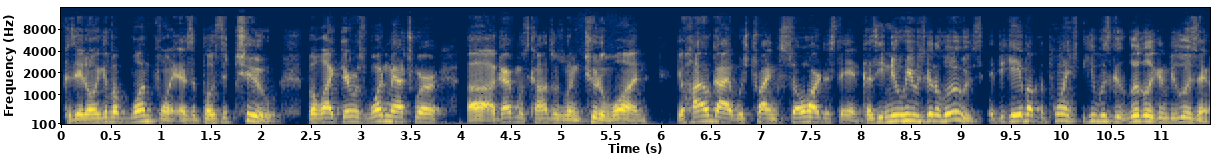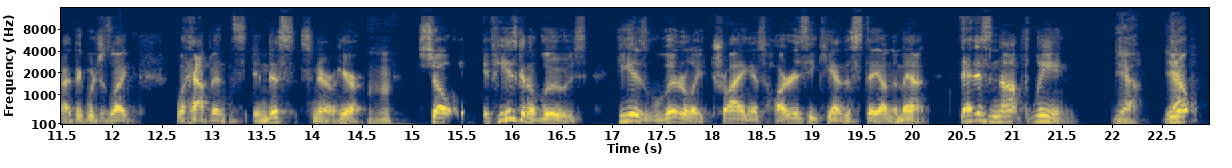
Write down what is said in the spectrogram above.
because they'd only give up one point as opposed to two. But like there was one match where uh, a guy from Wisconsin was winning two to one. The Ohio guy was trying so hard to stay in because he knew he was going to lose. If he gave up the point, he was literally going to be losing. I think, which is like what happens in this scenario here. Mhm. So if he is going to lose, he is literally trying as hard as he can to stay on the mat. That is not fleeing. Yeah. You Yeah. know, it's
